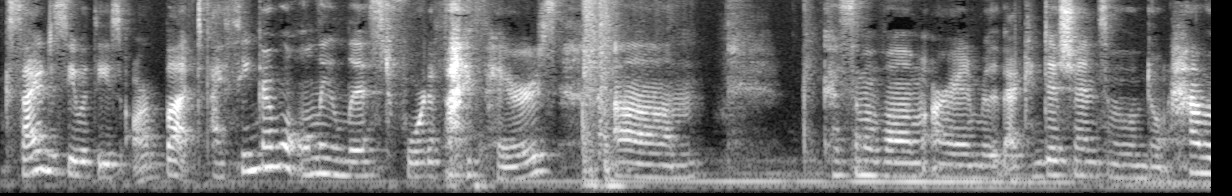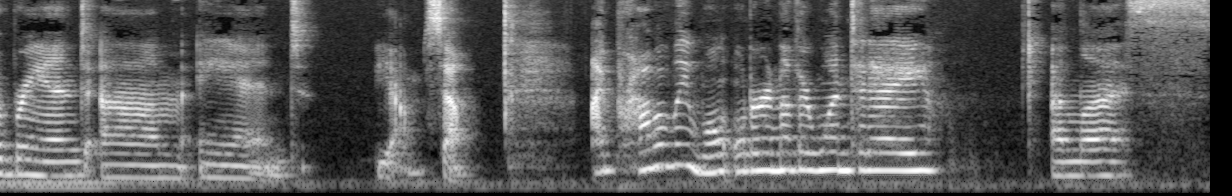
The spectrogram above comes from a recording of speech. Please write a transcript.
excited to see what these are, but I think I will only list four to five pairs um, because some of them are in really bad condition. Some of them don't have a brand. Um, and yeah, so I probably won't order another one today unless,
